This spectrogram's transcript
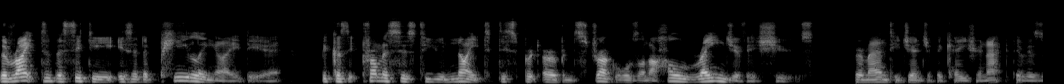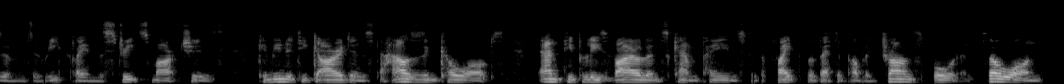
The right to the city is an appealing idea because it promises to unite disparate urban struggles on a whole range of issues, from anti gentrification activism to reclaim the streets marches, community gardens to housing co ops, anti police violence campaigns to the fight for better public transport, and so on,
